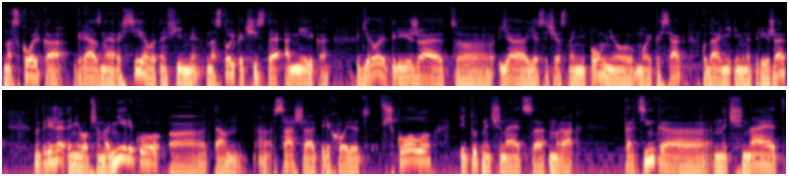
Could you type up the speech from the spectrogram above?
Насколько грязная Россия в этом фильме, настолько чистая Америка. Герои переезжают, э, я, если честно, не помню мой косяк, куда они именно переезжают, но переезжают они, в общем, в Америку, э, там э, Саша переходит в школу, и тут начинается мрак. Картинка начинает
